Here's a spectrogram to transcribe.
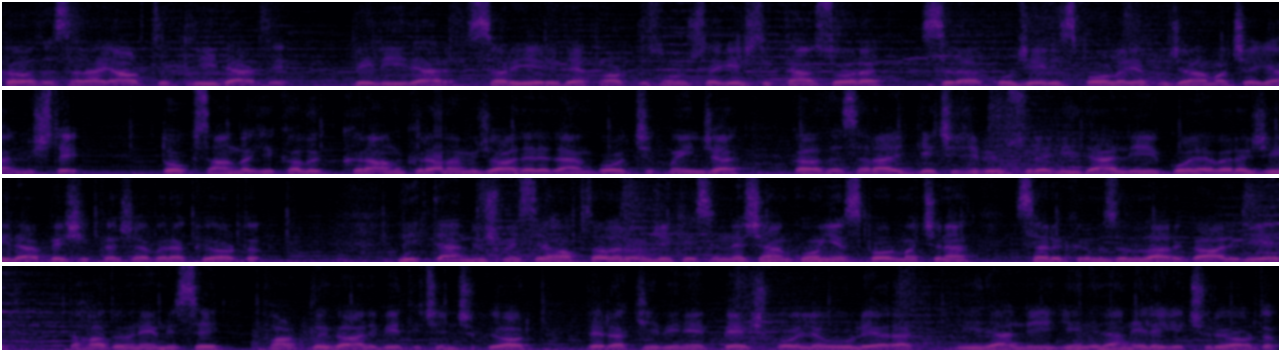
Galatasaray artık liderdi ve lider Sarıyer'i de farklı sonuçla geçtikten sonra sıra Kocaeli Spor'la yapacağı maça gelmişti. 90 dakikalık kıran kırana mücadeleden gol çıkmayınca Galatasaray geçici bir süre liderliği gol averajıyla Beşiktaş'a bırakıyordu. Ligden düşmesi haftalar önce kesinleşen Konya Spor maçına Sarı Kırmızılılar galibiyet, daha da önemlisi farklı galibiyet için çıkıyor ve rakibini 5 golle uğurlayarak liderliği yeniden ele geçiriyordu.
